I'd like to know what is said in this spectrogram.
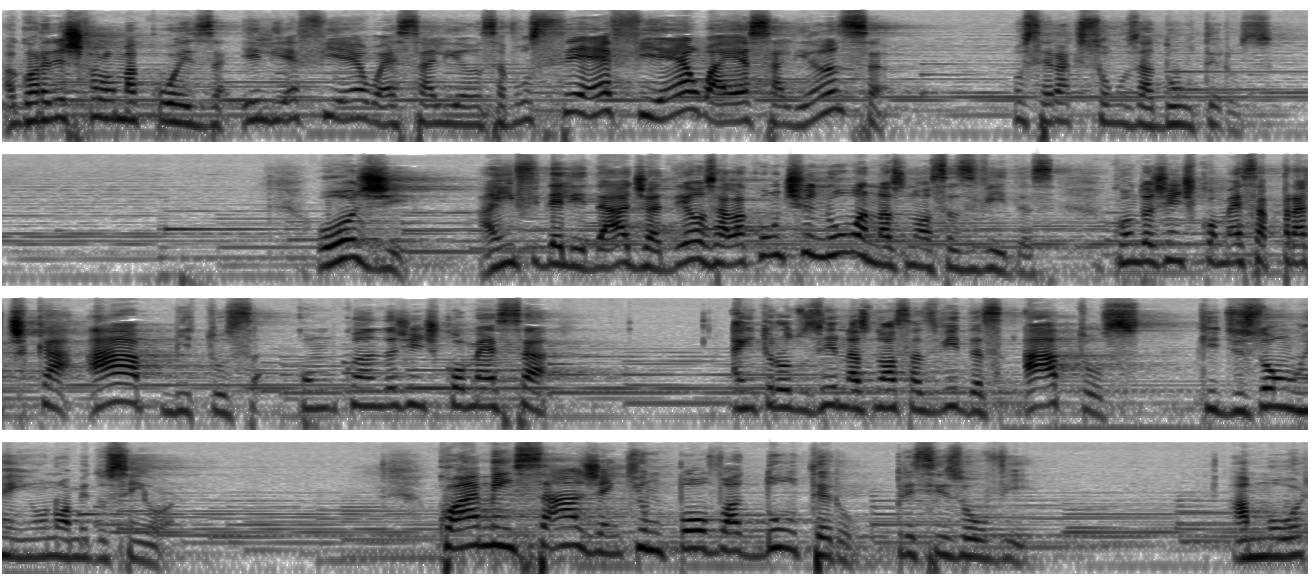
Agora deixa eu falar uma coisa: Ele é fiel a essa aliança. Você é fiel a essa aliança? Ou será que somos adúlteros? Hoje, A infidelidade a Deus, ela continua nas nossas vidas. Quando a gente começa a praticar hábitos, quando a gente começa a introduzir nas nossas vidas atos que desonrem o nome do Senhor. Qual é a mensagem que um povo adúltero precisa ouvir? Amor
